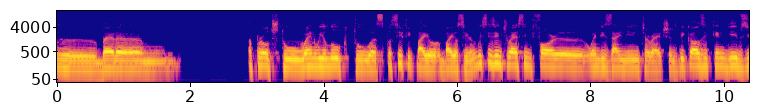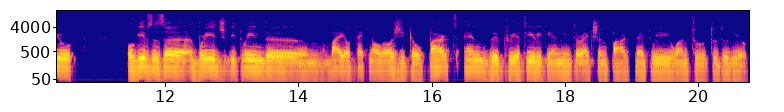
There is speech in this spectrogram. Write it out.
uh, better um, approach to when we look to a specific bio, biosignal. This is interesting for uh, when designing interactions because it can gives you or gives us a, a bridge between the um, biotechnological part and the creativity and the interaction part that we want to, to, to deal.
